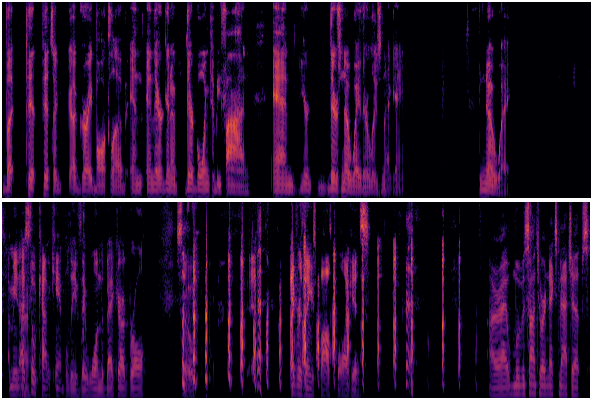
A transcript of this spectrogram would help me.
but Pitt Pitt's a, a great ball club, and and they're gonna they're going to be fine. And you're there's no way they're losing that game. No way. I mean, I still kind of can't believe they won the backyard brawl. So everything's possible, I guess. All right, we'll move us on to our next matchups.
